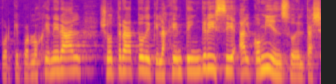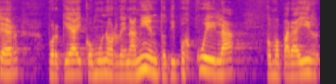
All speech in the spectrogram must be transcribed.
porque por lo general yo trato de que la gente ingrese al comienzo del taller, porque hay como un ordenamiento tipo escuela, como para ir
